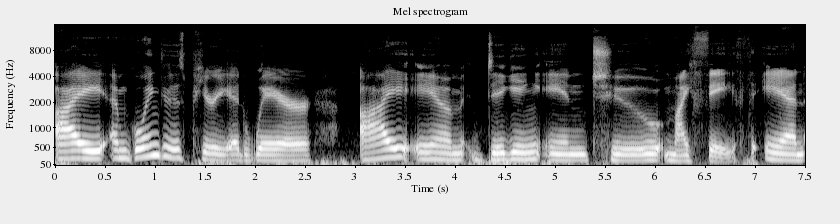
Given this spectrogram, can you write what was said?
I am going through this period where I am digging into my faith and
